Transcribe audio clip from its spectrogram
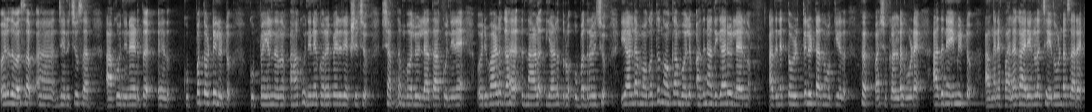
ഒരു ദിവസം ജനിച്ചു സർ. ആ കുഞ്ഞിനെ എടുത്ത് കുപ്പത്തൊട്ടിലിട്ടു. കുപ്പയിൽ നിന്നും ആ കുഞ്ഞിനെ കുറേ പേര് രക്ഷിച്ചു. ശബ്ദം പോലും ഇല്ലാത്ത ആ കുഞ്ഞിനെ ഒരുപാട് നാൾ ഇയാൾ ഉപദ്രവിച്ചു. ഇയാളുടെ മുഖത്ത് നോക്കാൻ പോലും അതിന് അധികാരമില്ലായിരുന്നു. അതിനെ തൊഴുത്തിലിട്ടാണ് നോക്കിയത്. പശുക്കളുടെ കൂടെ അതിനെയും ഇട്ടു. അങ്ങനെ പല കാര്യങ്ങളും ചെയ്തുകൊണ്ടാണ് സാറേ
